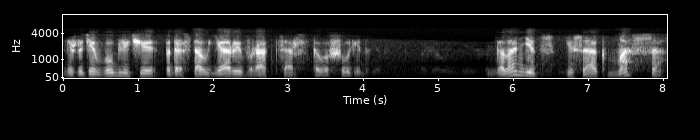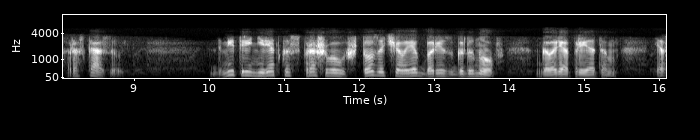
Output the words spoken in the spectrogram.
Между тем в Угличе подрастал ярый враг царского Шурина. Голландец Исаак Масса рассказывает, Дмитрий нередко спрашивал, что за человек Борис Годунов, говоря при этом «Я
